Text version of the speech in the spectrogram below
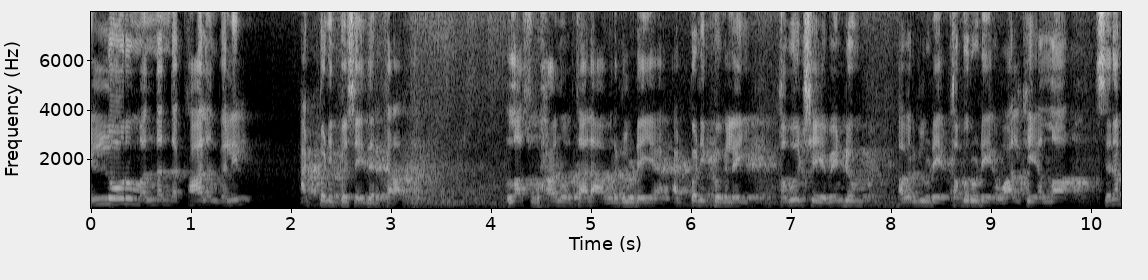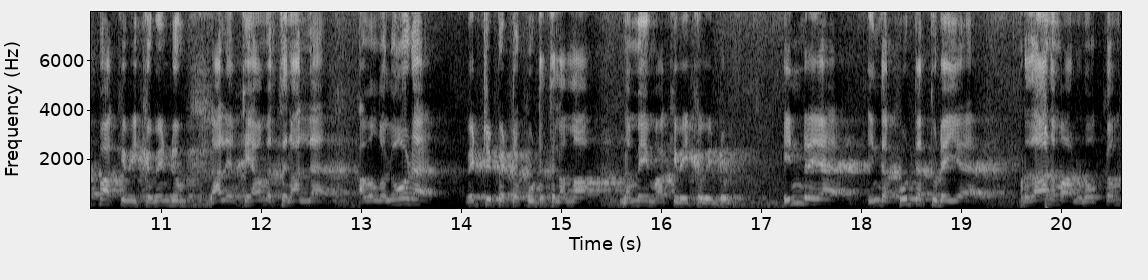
எல்லோரும் அந்தந்த காலங்களில் அர்ப்பணிப்பு செய்திருக்கிறார்கள். அல்லாஹ் சுஹானோ தாலா அவர்களுடைய அர்ப்பணிப்புகளை கபூர் செய்ய வேண்டும். அவர்களுடைய கபருடைய வாழ்க்கையை அல்லாஹ் சிறப்பாக்கி வைக்க வேண்டும். நாளை கியாமத்து நாளில் அவங்களோட வெற்றி பெற்ற கூட்டத்தில் அல்லாஹ் நம்மையும் ஆக்கி வைக்க வேண்டும். இன்றைய இந்த கூட்டத்துடைய பிரதானமான நோக்கம்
